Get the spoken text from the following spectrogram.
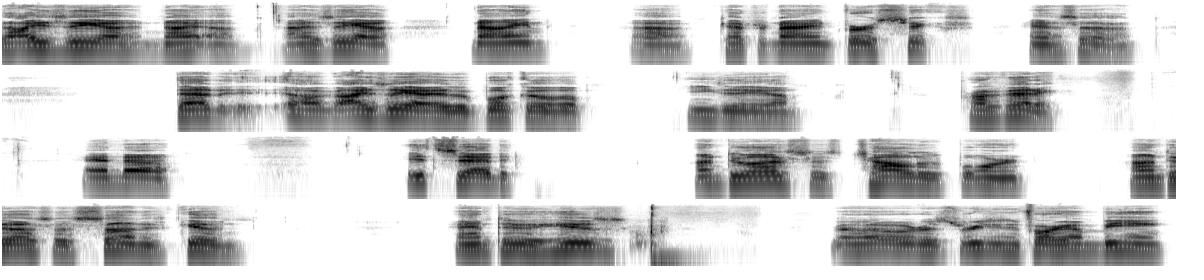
Isaiah, uh, Isaiah 9, uh, chapter 9, verse 6 and 7. That uh, Isaiah is a book of, he's a um, prophetic. And uh, it said, Unto us a child is born, unto us a son is given, and to his, in words, reason for him being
